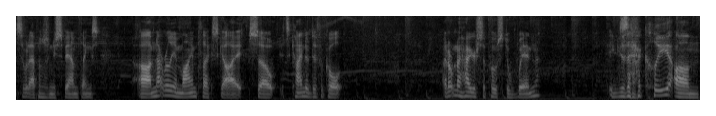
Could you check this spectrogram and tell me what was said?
Is what happens when you spam things. Uh, I'm not really a Mineplex guy, so it's kind of difficult. I don't know how you're supposed to win exactly. Um,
